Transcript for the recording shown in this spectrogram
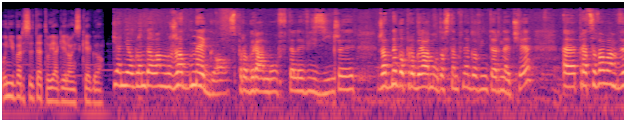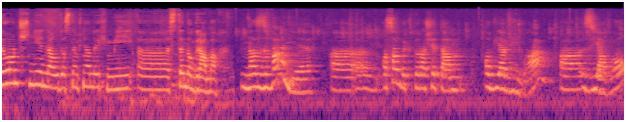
Uniwersytetu Jagiellońskiego. Ja nie oglądałam żadnego z programów w telewizji, czy żadnego programu dostępnego w internecie. E, pracowałam wyłącznie na udostępnionych mi e, stenogramach. Nazwanie e, osoby, która się tam objawiła zjawą,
